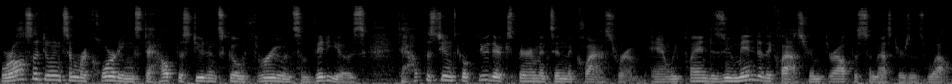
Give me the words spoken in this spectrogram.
we're also doing some recordings to help the students go through and some videos to help the students go through their experiments in the classroom. And we plan to zoom into the classroom throughout the semesters as well.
